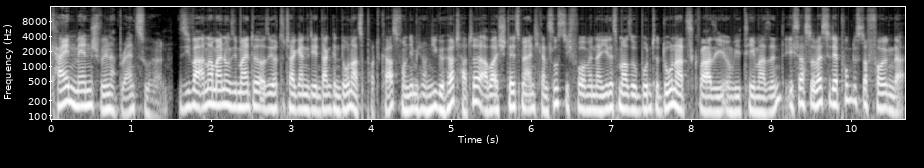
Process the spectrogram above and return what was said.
Kein Mensch will nach Brand zuhören. Sie war anderer Meinung, sie meinte, sie hört total gerne den Dunkin' Donuts Podcast, von dem ich noch nie gehört hatte, aber ich stelle es mir eigentlich ganz lustig vor, wenn da jedes Mal so bunte Donuts quasi irgendwie Thema sind. Ich sag so, weißt du, der Punkt ist doch folgender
